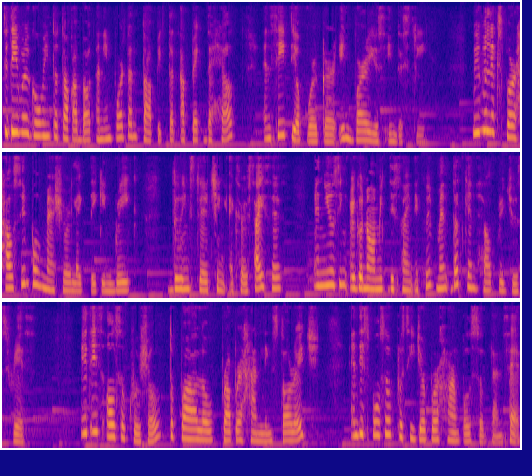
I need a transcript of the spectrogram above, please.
today we're going to talk about an important topic that affect the health and safety of worker in various industry. We will explore how simple measures like taking break, doing stretching exercises, and using ergonomic design equipment that can help reduce risk. It is also crucial to follow proper handling storage and disposal procedure for harmful substances.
